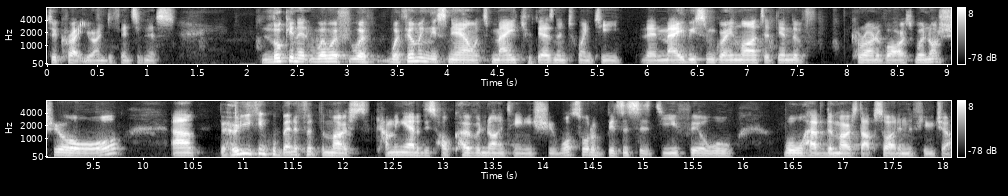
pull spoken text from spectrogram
to create your own defensiveness. Looking at when we're, we're, we're filming this now, it's May 2020. There may be some green lights at the end of coronavirus. We're not sure. Um, but who do you think will benefit the most coming out of this whole COVID 19 issue? What sort of businesses do you feel will, will have the most upside in the future?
